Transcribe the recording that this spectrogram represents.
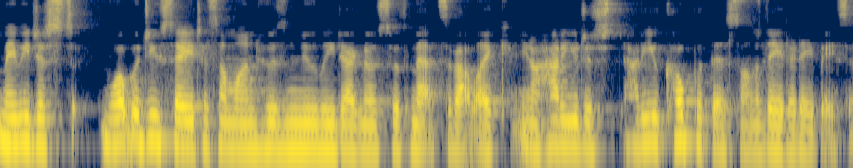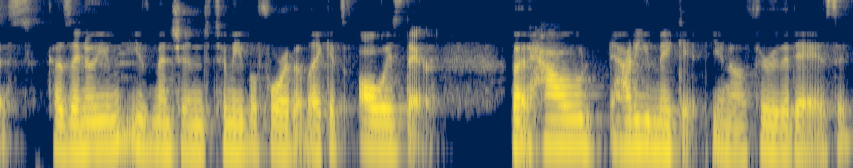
Maybe just what would you say to someone who's newly diagnosed with METS about like, you know, how do you just how do you cope with this on a day-to-day basis? Because I know you you've mentioned to me before that like it's always there. But how how do you make it, you know, through the day? Is it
